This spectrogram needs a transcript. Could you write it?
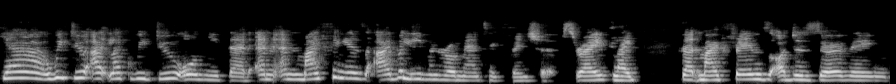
Yeah, we do. I like we do all need that. And and my thing is I believe in romantic friendships, right? Like that my friends are deserving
